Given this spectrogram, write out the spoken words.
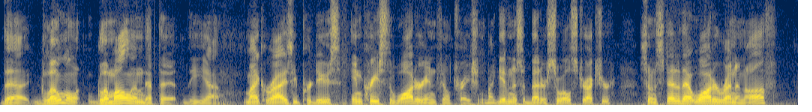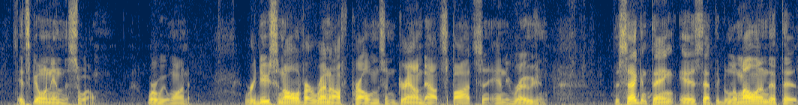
The glomalin that the, the uh, mycorrhizae produce increase the water infiltration by giving us a better soil structure. So instead of that water running off, it's going in the soil where we want it, reducing all of our runoff problems and drowned out spots and erosion. The second thing is that the glomalin that the,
